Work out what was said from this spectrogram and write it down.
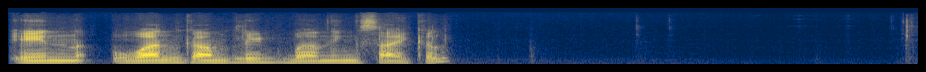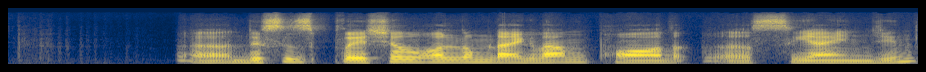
in one complete burning cycle. Uh, this is pressure volume diagram for uh, CI engine.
